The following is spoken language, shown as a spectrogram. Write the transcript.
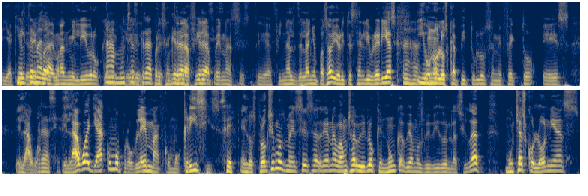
y aquí El te tema dejo agua. además mi libro que, Ah, muchas que gracias, presenté en gra- la fila gracias. apenas este, a finales del año pasado y ahorita está en librerías. Ajá. Y uno de los capítulos, en efecto, es el agua. Gracias. El agua ya como problema, como crisis. Sí. En los próximos meses, Adriana, vamos a vivir lo que nunca habíamos vivido en la ciudad. Muchas colonias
